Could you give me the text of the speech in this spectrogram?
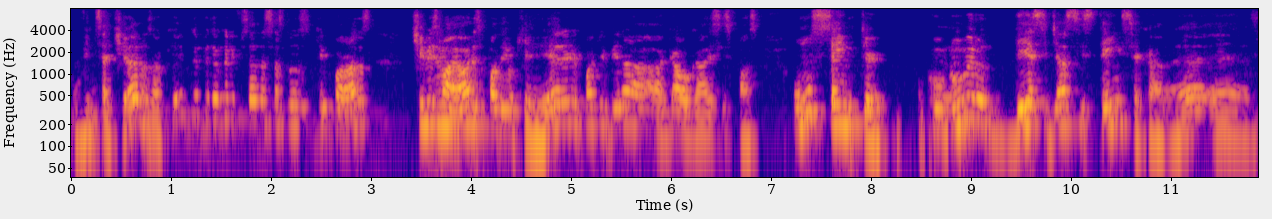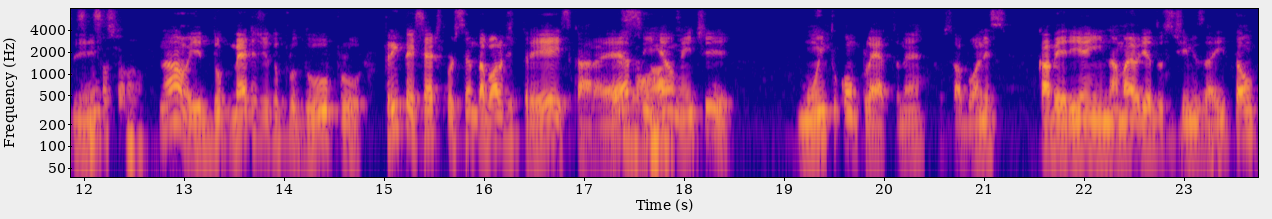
com 27 anos, dependendo do que ele fizer nessas duas temporadas, times maiores podem o querer, ele pode vir a, a galgar esse espaço. Um center com o número desse de assistência, cara, é, é sensacional. Não, e du, média de duplo-duplo, 37% da bola de três, cara, é assim, Exato. assim, realmente muito completo, né? O Sabonis caberia em, na maioria dos times aí. Então,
